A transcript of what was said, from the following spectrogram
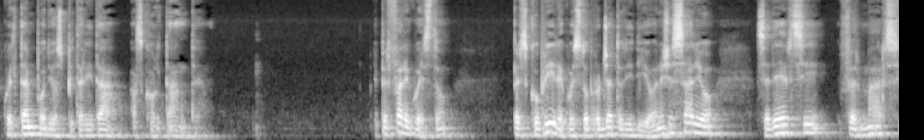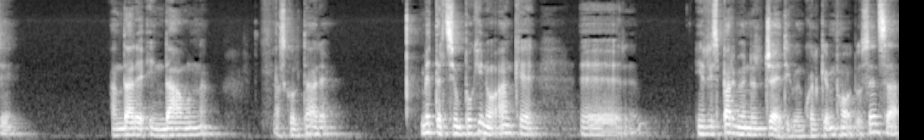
quel tempo di ospitalità ascoltante. E per fare questo, per scoprire questo progetto di Dio, è necessario sedersi, fermarsi, andare in down, ascoltare, mettersi un pochino anche eh, in risparmio energetico in qualche modo, senza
